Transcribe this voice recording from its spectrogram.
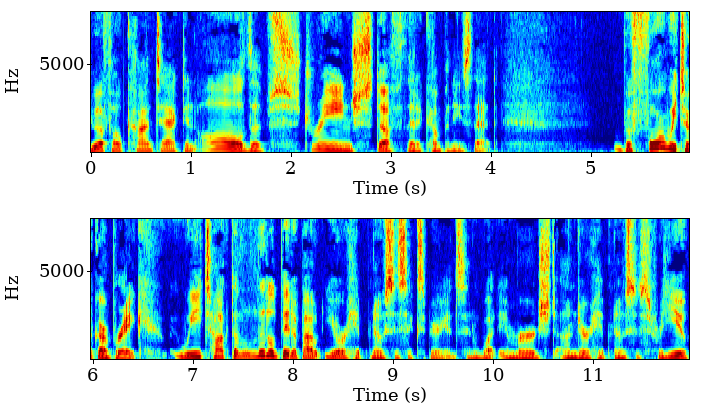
UFO contact and all the strange stuff that accompanies that. Before we took our break, we talked a little bit about your hypnosis experience and what emerged under hypnosis for you.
